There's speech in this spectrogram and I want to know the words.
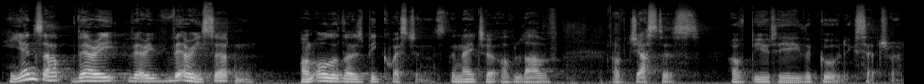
he ends up very, very, very certain on all of those big questions the nature of love, of justice, of beauty, the good, etc.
